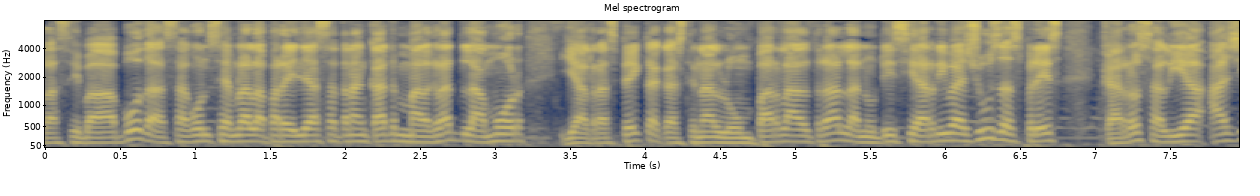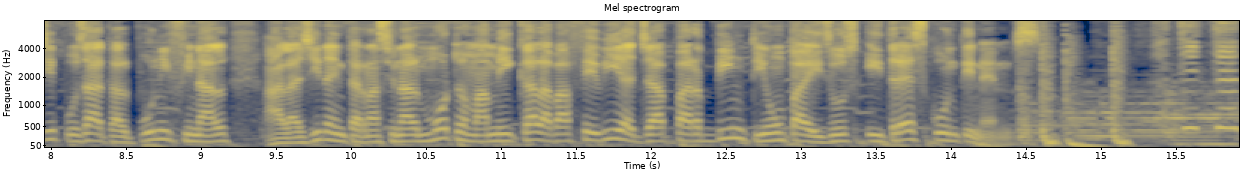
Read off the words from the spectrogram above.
la seva boda. Segons sembla, la parella s'ha trencat malgrat l'amor i el respecte que es tenen l'un per l'altre. La notícia arriba just després que Rosalia hagi posat el punt i final a la gira internacional Motomami que la va fer viatjar per 21 països i 3 continents. Ti te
